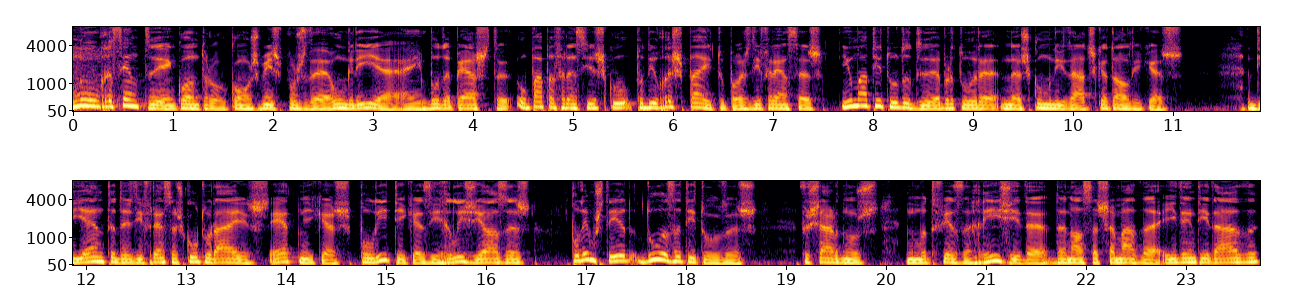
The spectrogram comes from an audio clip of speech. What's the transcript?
Num recente encontro com os bispos da Hungria, em Budapeste, o Papa Francisco pediu respeito pelas diferenças e uma atitude de abertura nas comunidades católicas. Diante das diferenças culturais, étnicas, políticas e religiosas, podemos ter duas atitudes: fechar-nos numa defesa rígida da nossa chamada identidade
